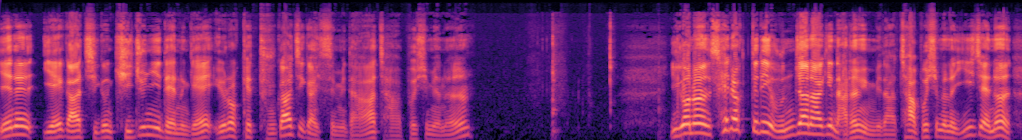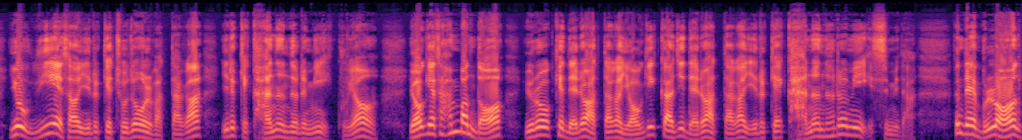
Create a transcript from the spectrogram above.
얘네 얘가 지금 기준이 되는 게 이렇게 두 가지가 있습니다. 자, 보시면은 이거는 세력들이 운전하기 나름입니다. 자, 보시면은 이제는 요 위에서 이렇게 조정을 받다가 이렇게 가는 흐름이 있고요. 여기에서 한 번 더 이렇게 내려왔다가 여기까지 내려왔다가 이렇게 가는 흐름이 있습니다. 근데 물론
